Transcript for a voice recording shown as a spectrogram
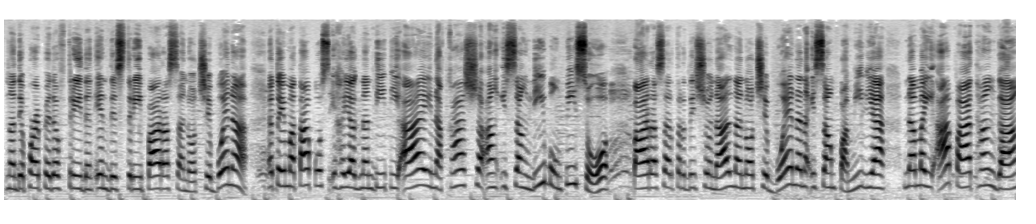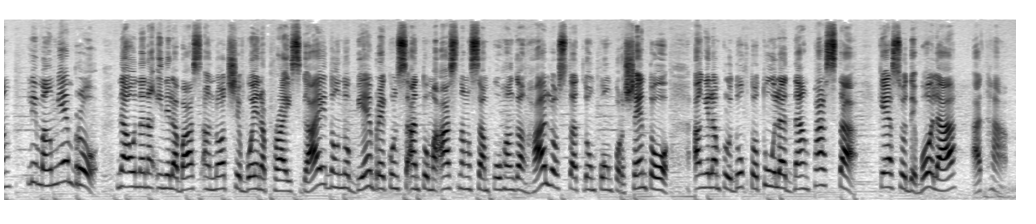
ng Department of Trade and Industry para sa Noche Buena. Ito ay matapos ihayag ng DTI na kasya ang isang libong piso para sa tradisyonal na Noche Buena ng isang pamilya na may apat hanggang limang miyembro. Nauna nang inilabas ang Noche Buena Price Guide noong Nobyembre kung saan tumaas ng 10 hanggang halos 30% ang ilang produkto tulad ng pasta, keso de bola at ham.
